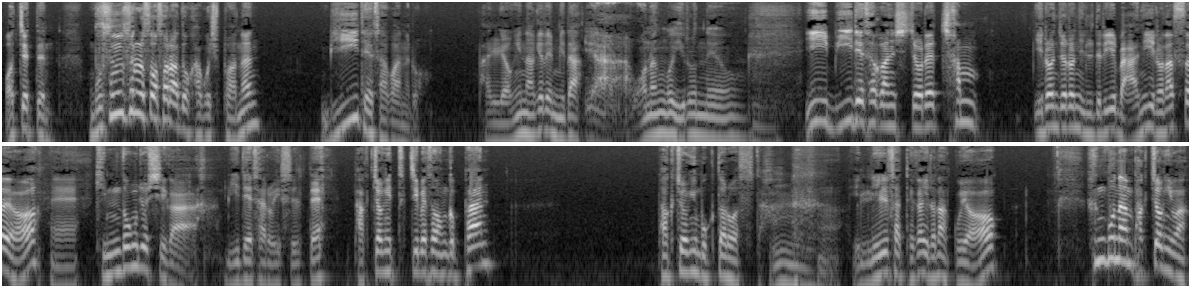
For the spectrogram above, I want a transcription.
어쨌든 무슨 수를 써서라도 가고 싶어하는 미 대사관으로 발령이 나게 됩니다. 야 원한 거 이렇네요. 이 미 대사관 시절에 참 이런저런 일들이 많이 일어났어요. 예, 김동조 씨가 미 대사로 있을 때 박정희 특집에서 언급한 박정희 목 따라왔다. 어, 1.2.1 사태가 일어났고요. 흥분한 박정희와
